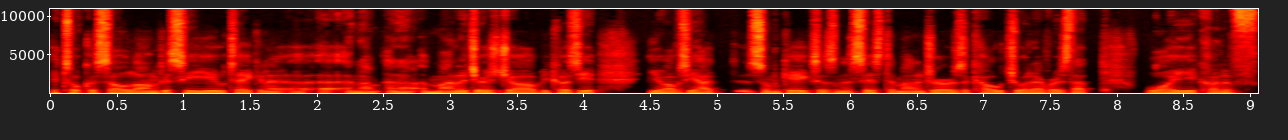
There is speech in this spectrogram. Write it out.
it took us so long to see you taking a, a, a, a manager's job? Because you you obviously had some gigs as an assistant manager, as a coach, or whatever. Is that why you kind of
